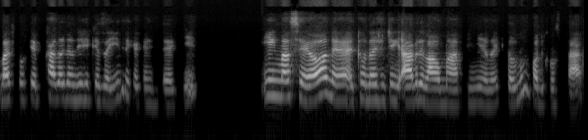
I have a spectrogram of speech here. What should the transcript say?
mas porque por causa da grande riqueza hídrica que a gente tem aqui. E em Maceió, né, quando a gente abre lá o mapinha, né, que todo mundo pode consultar,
